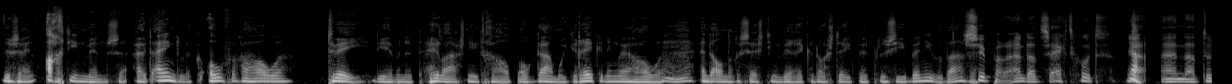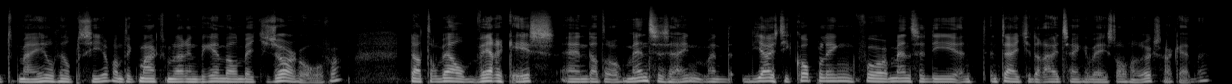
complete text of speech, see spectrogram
Er zijn 18 mensen uiteindelijk overgehouden. Twee, die hebben het helaas niet gehaald, maar ook daar moet je rekening mee houden. Mm -hmm. En de andere 16 werken nog steeds met plezier bij nieuwe bazen. Super, hè? dat is echt goed. Ja. Ja. en dat doet mij heel veel plezier, want ik maakte me daar in het begin wel een beetje zorgen over. Dat er wel werk is en dat er ook mensen zijn, maar juist die koppeling voor mensen die een, een tijdje eruit zijn geweest of een rugzak hebben,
